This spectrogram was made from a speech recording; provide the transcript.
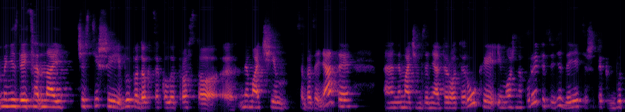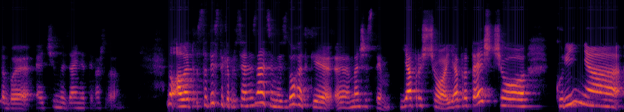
мені здається, найчастіший випадок це коли просто е, нема чим себе зайняти, нема чим зайняти рот і руки, і можна курити, тоді здається, що ти як будто би е, чимось зайнятий важливим. Ну, але статистики про це я не знаю, це мої здогадки е, менше з тим. Я про що? Я про те, що куріння,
